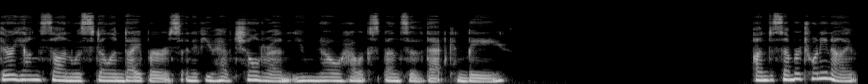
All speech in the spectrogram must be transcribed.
Their young son was still in diapers, and if you have children, you know how expensive that can be. On December 29,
